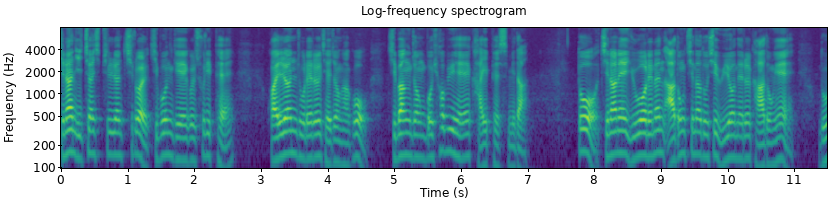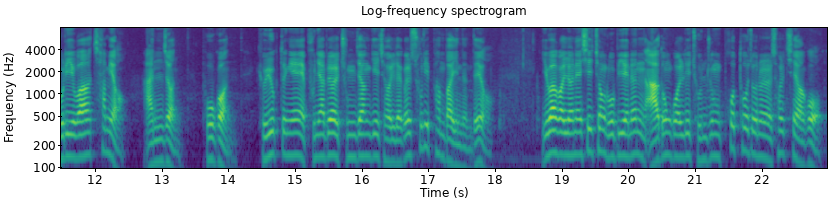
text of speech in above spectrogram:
지난 2017년 7월 기본 계획을 수립해 관련 조례를 제정하고 지방정부협의회에 가입했습니다. 또 지난해 6월에는 아동 친화 도시 위원회를 가동해 놀이와 참여, 안전, 보건, 교육 등의 분야별 중장기 전략을 수립한 바 있는데요. 이와 관련해 시청 로비에는 아동 권리 존중 포토존을 설치하고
